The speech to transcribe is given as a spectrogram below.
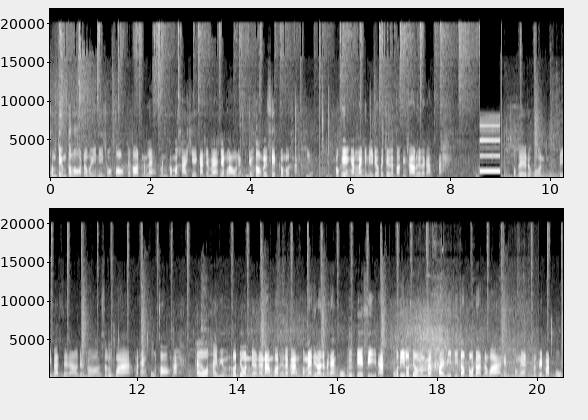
คนเต็มตลอดนะเว้ย นี่ช่วงสอบ แต่ก็นั่นแหละ มันก็มาขายเครียดกันใช่ไหมอย่างเราเนี่ย ยังสอบไม่เสร็จก็มาขายเครียด โอเค งั้นหลังจากนี้เดี๋ยวไปเจอกันตอนกินข้าวเลยแล้วกัน ไป โอเค ทุกคนตีแบตเสร็จแล้ว เดี๋ยวก็สรุปว่ามาแทงพูลต่อนะ ถ้าเกิดว่าใครมีรถยนต์เดี๋ยวแนะนำก่อนเลยแล้วกัน ตรงนี้ที่เราจะไปแทงพูคือเกสี่นะ ปกติรถยนต์มันไม่ค่อยมีที่จอดรถอะแต่ว่าเนี่ยตรงนี้มันเป็นวัดปลูก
